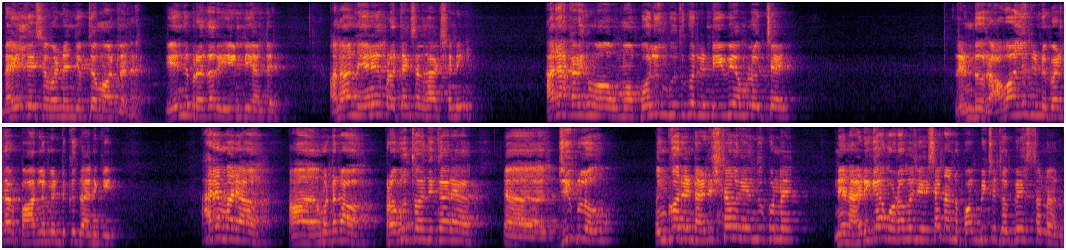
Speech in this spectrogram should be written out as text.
డైల్ చేసేవాడిని అని చెప్తే మాట్లాడా ఏంది బ్రదర్ ఏంటి? అంటే అన్నా నేనే ప్రత్యక్ష సాక్షిని. అరే అక్కడికి మా మా పోలింగ్ బూత్కు రెండు ఈవీఎంలు వచ్చాయి. రెండు రావాలి రెండు పెడతారు పార్లమెంటుకు దానికి. అరే మరి ఏమంటారా ప్రభుత్వ అధికారి జీపులో ఇంకో రెండు అడిషనల్గా ఎందుకున్నాయి నేను అడిగా గొడవ చేశా నన్ను పంపించి దొబ్బేస్తున్నారు.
